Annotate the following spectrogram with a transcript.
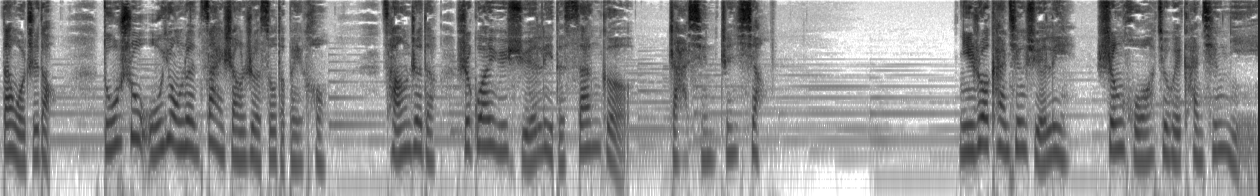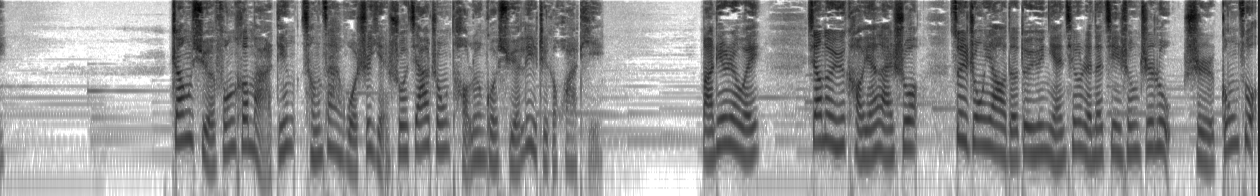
但我知道，读书无用论再上热搜的背后，藏着的是关于学历的三个扎心真相。你若看清学历，生活就会看清你。张雪峰和马丁曾在我是演说家中讨论过学历这个话题。马丁认为，相对于考研来说，最重要的对于年轻人的晋升之路是工作。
